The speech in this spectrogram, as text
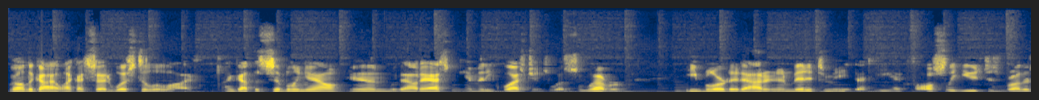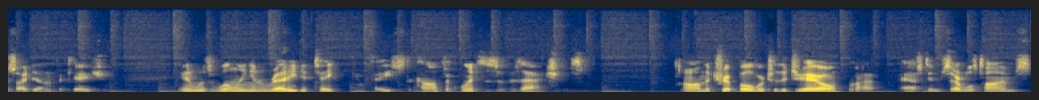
Well, the guy, like I said, was still alive. I got the sibling out, and without asking him any questions whatsoever, he blurted out and admitted to me that he had falsely used his brother's identification and was willing and ready to take and face the consequences of his actions. On the trip over to the jail, I asked him several times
